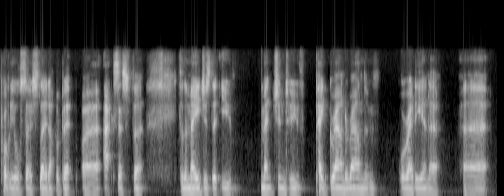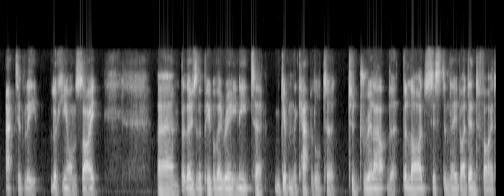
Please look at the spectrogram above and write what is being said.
probably also slowed up a bit uh, access for for the majors that you mentioned who've pegged ground around them already and are uh, actively looking on site. Um, but those are the people they really need to give them the capital to to drill out the, the large system they've identified.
